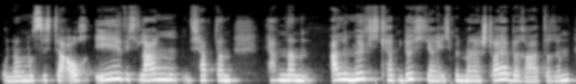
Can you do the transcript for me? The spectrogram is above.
Und dann musste ich da auch ewig lang, ich habe dann, wir haben dann alle Möglichkeiten durchgegangen. Ich mit meiner Steuerberaterin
